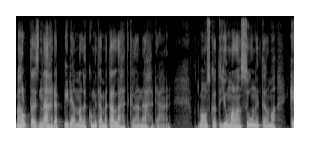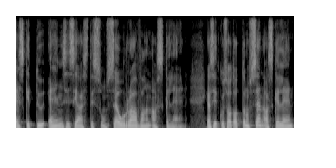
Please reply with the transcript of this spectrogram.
Me haluttais nähdä pidemmälle kuin mitä me tällä hetkellä nähdään. Mutta mä uskon, että Jumalan suunnitelma keskittyy ensisijaisesti sun seuraavaan askeleen. Ja sitten kun sä oot ottanut sen askeleen,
